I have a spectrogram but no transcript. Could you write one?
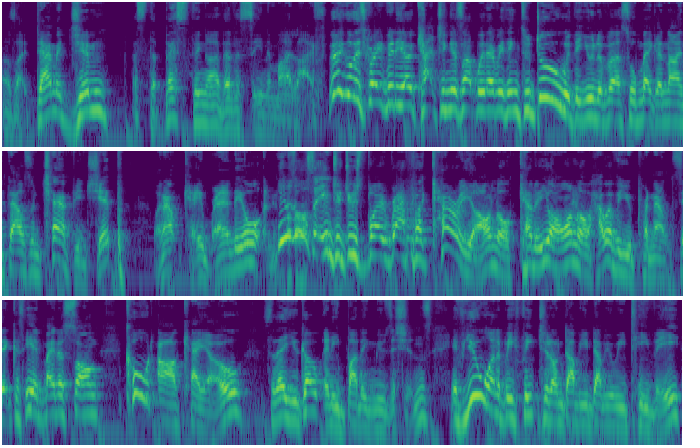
I was like, damn it, Jim. That's the best thing I've ever seen in my life. Then we got this great video catching us up with everything to do with the Universal Mega 9000 Championship when out came Randy Orton. He was also introduced by rapper Carry On, or Carry On, or however you pronounce it, because he had made a song called RKO. So there you go, any budding musicians. If you want to be featured on WWE TV,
